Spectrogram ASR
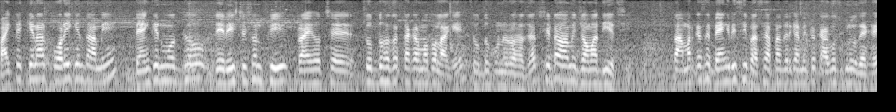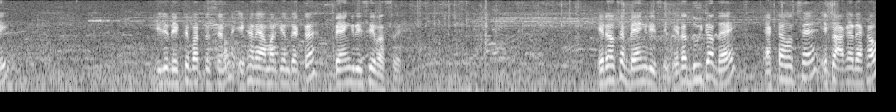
বাইকটা কেনার পরেই কিন্তু আমি ব্যাংকের মধ্যেও যে রেজিস্ট্রেশন ফি প্রায় হচ্ছে চোদ্দ হাজার টাকার মতো লাগে, চোদ্দ পনেরো হাজার, সেটাও আমি জমা দিয়েছি। তো আমার কাছে ব্যাংক রিসিপ আছে, আপনাদেরকে আমি একটু কাগজগুলো দেখাই। এই যে দেখতে পারতেছেন, এখানে আমার কিন্তু একটা ব্যাংক রিসিপ আছে। এটা হচ্ছে ব্যাংক রিসিপ্ট এটা দুইটা দেয়। একটা হচ্ছে, একটু আগে দেখাও,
